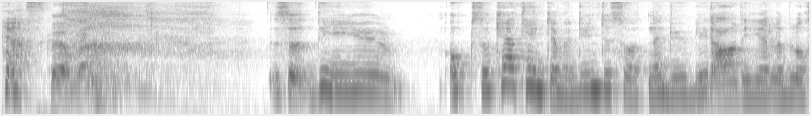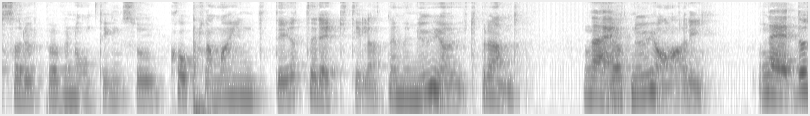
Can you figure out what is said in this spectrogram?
Jag skojar bara. så det är ju också kan jag tänka mig, det är ju inte så att när du blir arg eller blossar upp över någonting så kopplar man ju inte det direkt till att nej men nu är jag utbränd. För Nej, att nu är jag arg. Nej då,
